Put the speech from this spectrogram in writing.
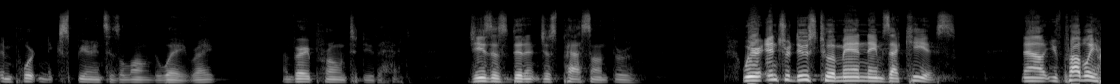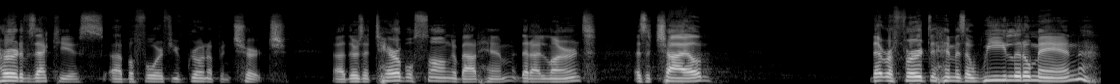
important experiences along the way, right? I'm very prone to do that. Jesus didn't just pass on through we're introduced to a man named Zacchaeus. Now, you've probably heard of Zacchaeus uh, before if you've grown up in church. Uh, there's a terrible song about him that I learned as a child that referred to him as a wee little man.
